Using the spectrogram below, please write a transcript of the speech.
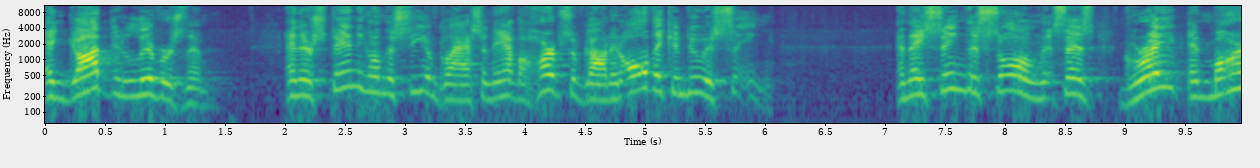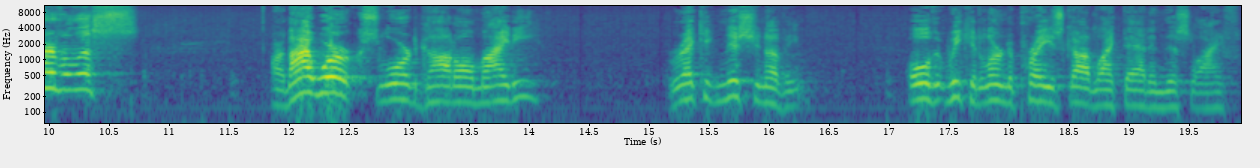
And God delivers them. And they're standing on the sea of glass and they have the harps of God, and all they can do is sing. And they sing this song that says, Great and marvelous are thy works, Lord God Almighty. Recognition of Him. Oh, that we could learn to praise God like that in this life.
